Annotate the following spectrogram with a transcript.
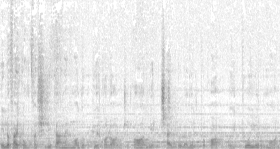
e lo fai con facilità nel modo più ecologico, ogni cellula del tuo corpo, i tuoi ormoni,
